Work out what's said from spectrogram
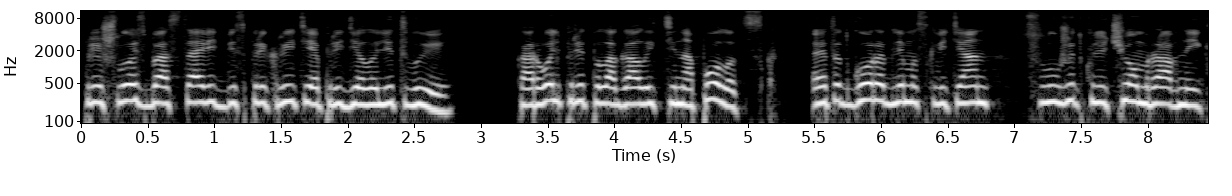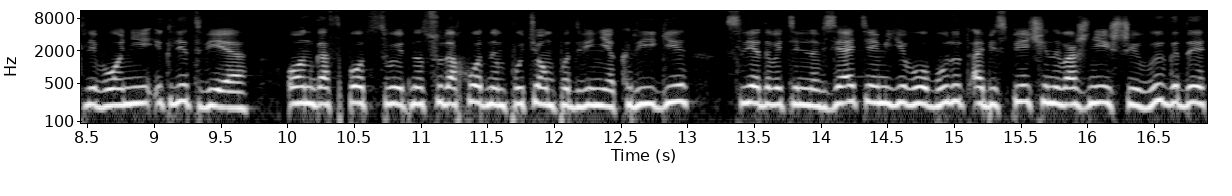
пришлось бы оставить без прикрытия пределы Литвы. Король предполагал идти на Полоцк. Этот город для москвитян служит ключом, равный к Ливонии и к Литве. Он господствует над судоходным путем по Двине к Риге, следовательно, взятием его будут обеспечены важнейшие выгоды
